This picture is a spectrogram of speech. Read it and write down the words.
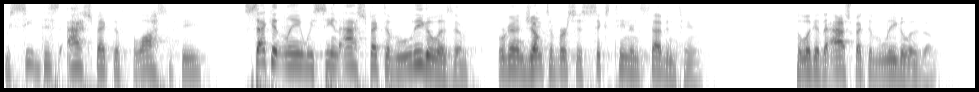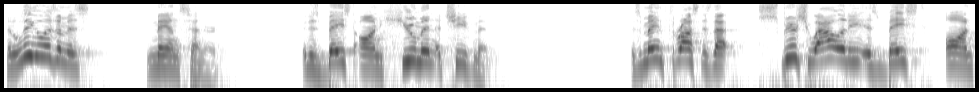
We see this aspect of philosophy. Secondly, we see an aspect of legalism. We're going to jump to verses 16 and 17 to look at the aspect of legalism. And legalism is man centered, it is based on human achievement. Its main thrust is that spirituality is based on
